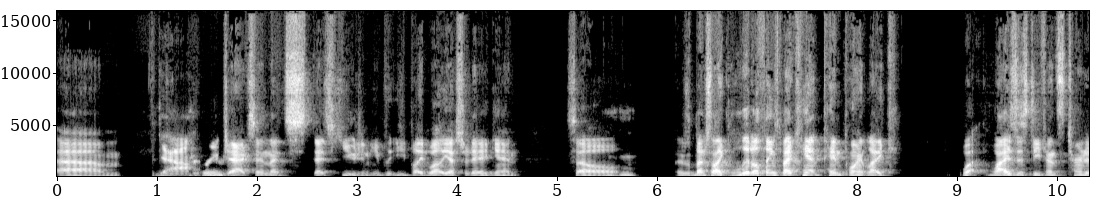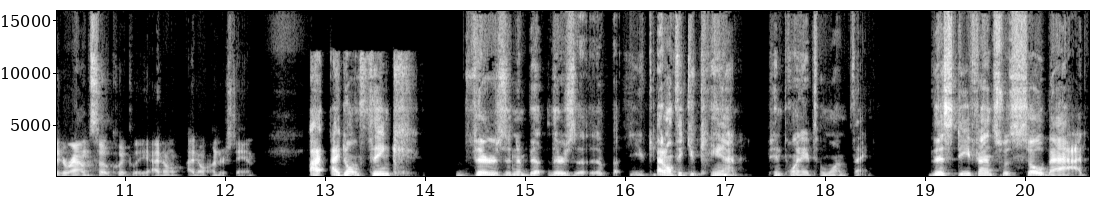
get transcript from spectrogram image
Um, yeah, Kareem Jackson. That's that's huge, and he he played well yesterday again. So mm-hmm. there's a bunch of like little things, but I can't pinpoint like what. Why is this defense turned it around so quickly? I don't I don't understand. I I don't think there's an ability there's a you, I don't think you can pinpoint it to one thing. This defense was so bad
